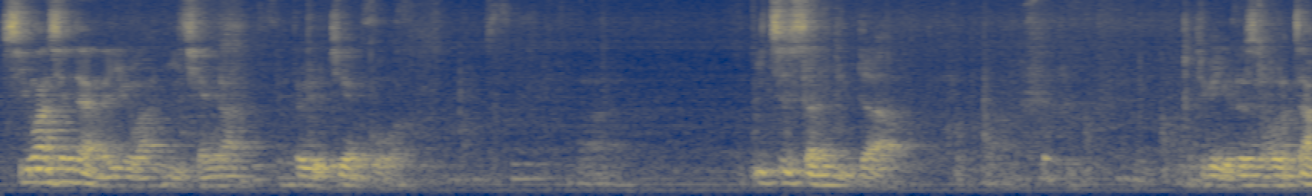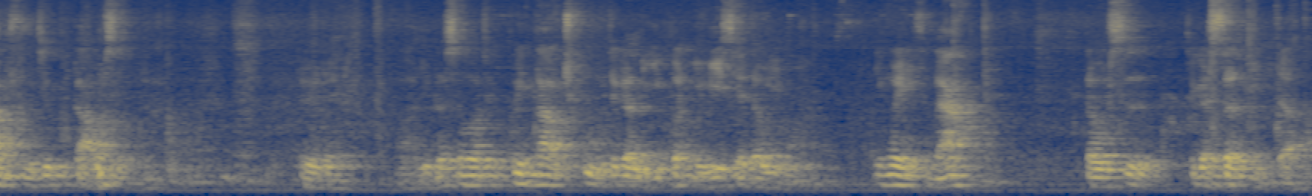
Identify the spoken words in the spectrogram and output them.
希望现在没有啊，以前啊都有见过，啊，一次生女的，这个有的时候丈夫就不高兴，对不对？啊有的时候就会闹出这个离婚，有一些都有，因为怎么样，都是这个生女的啊，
